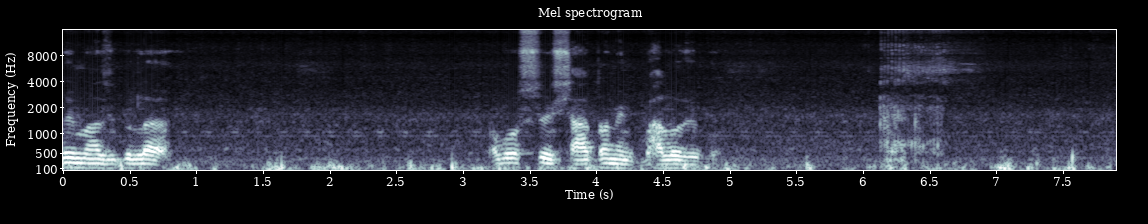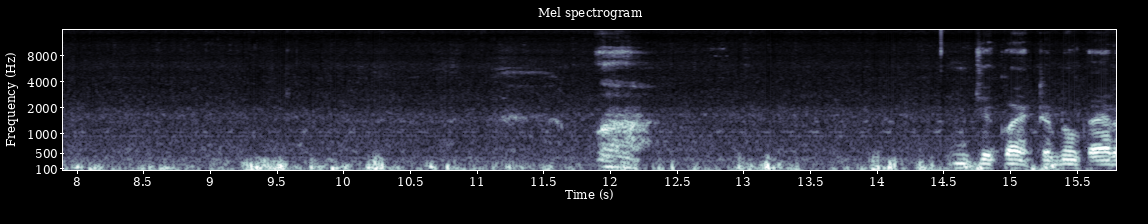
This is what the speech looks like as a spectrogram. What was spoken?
ওই মাছগুলা অবশ্যই স্বাদ অনেক ভালো হইব। যে কয়েকটা নৌকা, আর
